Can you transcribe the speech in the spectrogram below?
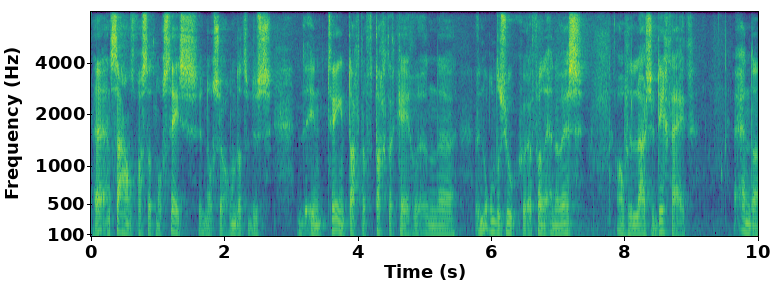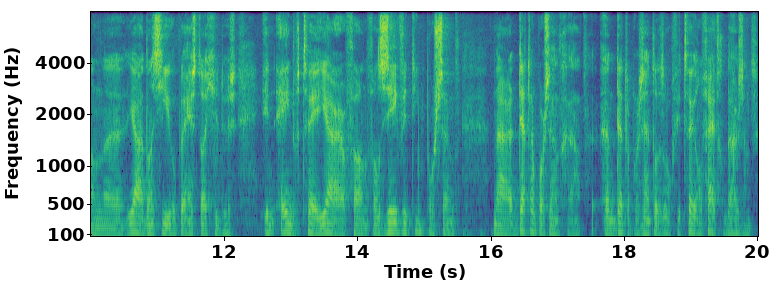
En s'avonds was dat nog steeds nog zo. Omdat we dus in 82 of 80 kregen we een, een onderzoek van de NOS over de luisterdichtheid. En dan, eh, ja, dan zie je opeens dat je dus in één of twee jaar van, van 17% naar 30% gaat. En 30% dat is ongeveer 250.000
